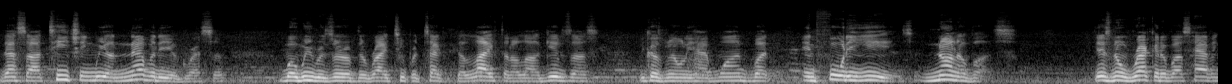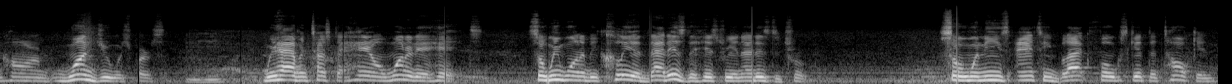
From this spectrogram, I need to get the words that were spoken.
That's our teaching. We are never the aggressor, but we reserve the right to protect the life that Allah gives us because we only have one. But in 40 years, none of us, there's no record of us having harmed one Jewish person. Mm-hmm. We haven't touched a hair on one of their heads. So we want to be clear that is the history and that is the truth. So when these anti black folks get to talking,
